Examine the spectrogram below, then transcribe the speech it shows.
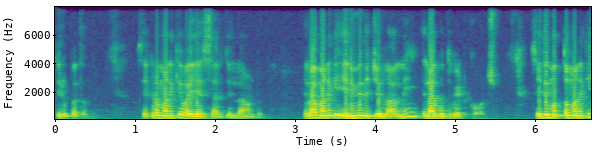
తిరుపతి ఉంది. సో ఇక్కడ మనకి వైఎస్ఆర్ జిల్లా ఉంటుంది. ఇలా మనకి ఎనిమిది జిల్లాల్ని ఇలా గుర్తుపెట్టుకోవచ్చు. సో ఇది మొత్తం మనకి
